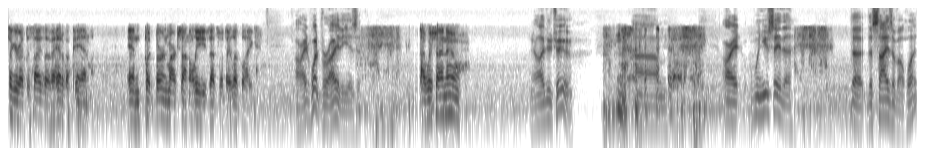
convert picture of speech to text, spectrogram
cigarette the size of a head of a pin and put burn marks on the leaves, that's what they look like. All right. What variety is it? I wish I knew. Well, I do too. Um, all right. When you say the The the size of a what?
